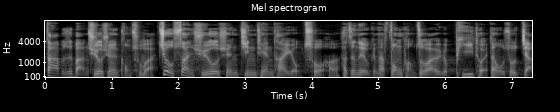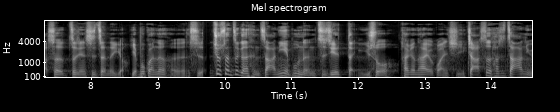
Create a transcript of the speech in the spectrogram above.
大家不是把徐若瑄拱出来，就算徐若瑄今天她有错哈，她真的有跟他疯狂做爱，有劈腿，但我说假设这件事真的有，也不关任何人事。就算这个人很渣，你也不能直接等于说他跟他有关系。假设她是渣女，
